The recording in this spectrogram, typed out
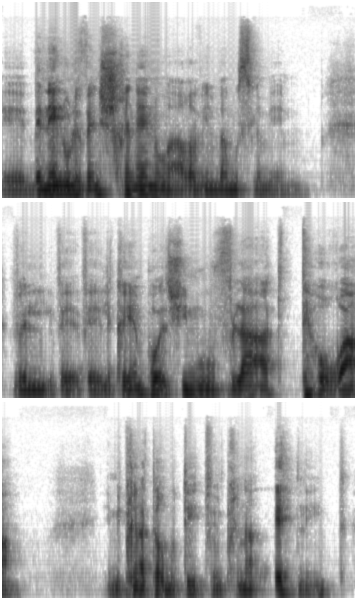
אה, בינינו לבין שכנינו הערבים והמוסלמים, ולקיים פה איזושהי מובלעת טהורה מבחינה תרבותית ומבחינה אתנית, אה,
